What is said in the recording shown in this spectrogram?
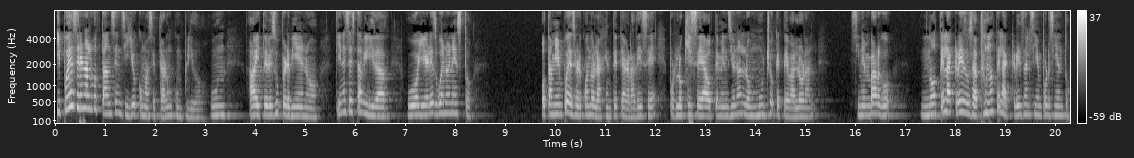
Y puede ser en algo tan sencillo como aceptar un cumplido, un, ay, te ves súper bien o tienes esta habilidad, o oye, eres bueno en esto. O también puede ser cuando la gente te agradece por lo que sea o te mencionan lo mucho que te valoran. Sin embargo, no te la crees, o sea, tú no te la crees al 100%.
